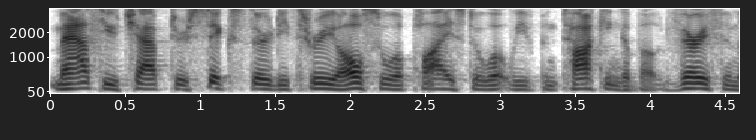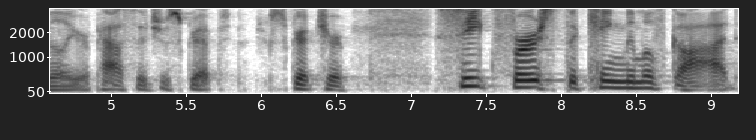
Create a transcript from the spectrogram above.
Matthew chapter 6:33 also applies to what we've been talking about. Very familiar passage of scripture. Seek first the kingdom of God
